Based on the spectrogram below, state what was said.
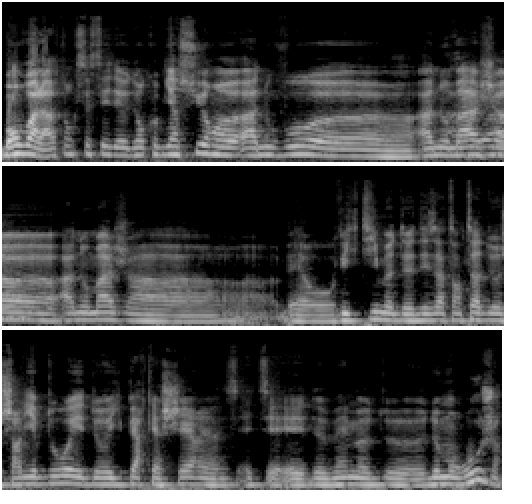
Bon voilà, donc c'est- c'est donc bien sûr euh, à nouveau euh, un hommage, Ah, euh, un hommage à, ben, aux victimes de- des attentats de Charlie Hebdo et de Hypercacher et, et, de même de, de Montrouge.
